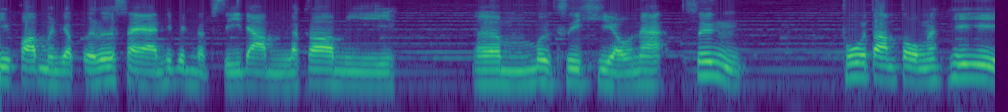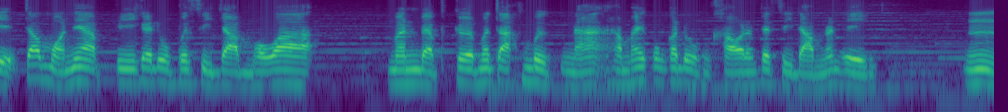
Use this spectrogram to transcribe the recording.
มีความเหมือนกับเออร์เลอร์แซนที่เป็นแบบสีดำแล้วก็มีเอ่อหมึกสีเขียวนะ ซึ่งพูดตามตรงนะที่เจ้าหมอนเนี่ยปีกระดูกเป็นสีดำเพราะว่ามันแบบเกิดมาจากหมึกนะทำให้โครงกระดูกของเขานั้นเป็นสีดำนั่นเอง อืม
